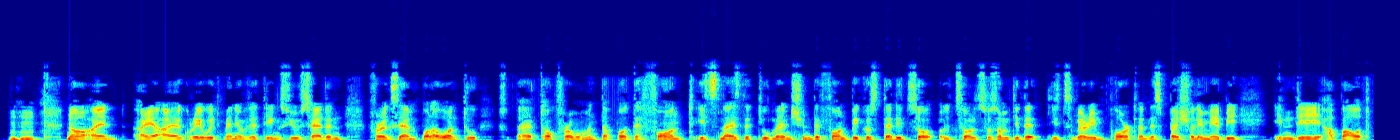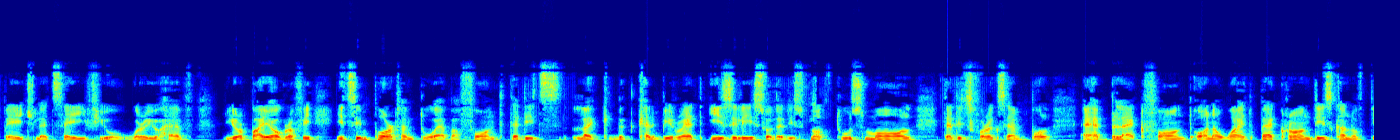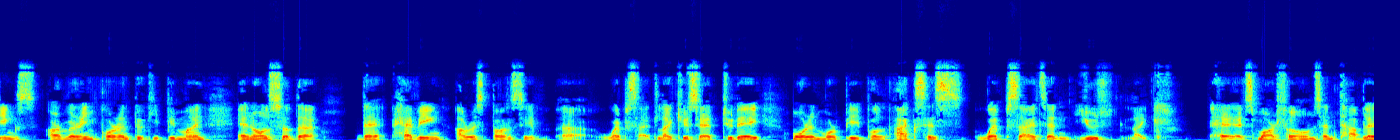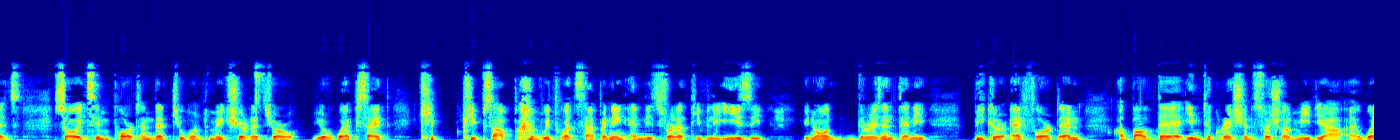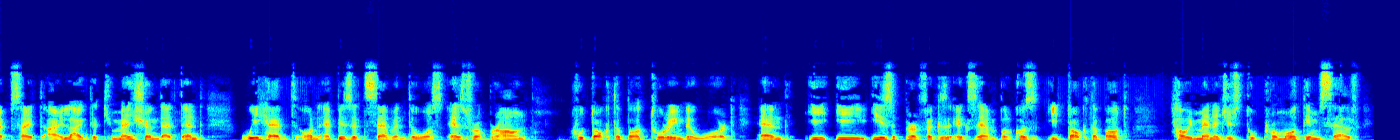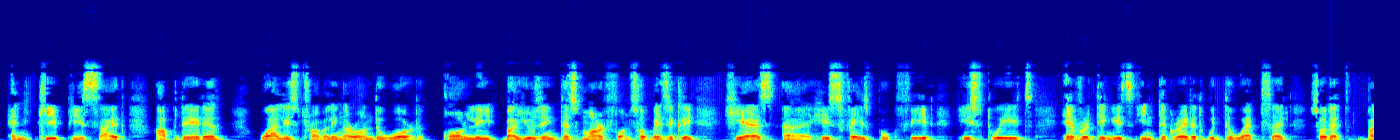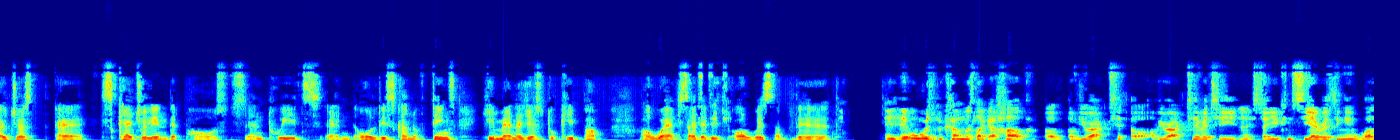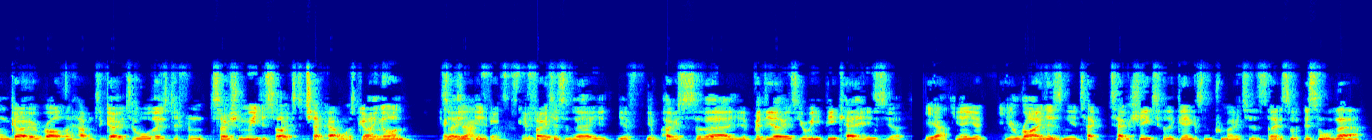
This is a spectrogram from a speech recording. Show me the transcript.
Mm-hmm. No, I, I, I agree with many of the things you said. And for example, I want to uh, talk for a moment about the font. It's nice that you mentioned the font because that it's, so, it's also something that it's very important, especially maybe in the about page. Let's say if you where you have your biography, it's important to have a font that it's like that can be read easily, so that it's not too small. That it's, for example, a black font on a white background. These kind of things are very important to keep in mind. And and also the the having a responsive uh, website. Like you said, today more and more people access websites and use like uh, smartphones and tablets. So it's important that you want to make sure that your your website keep keeps up with what's happening and it's relatively easy. You know, there isn't any bigger effort. And about the integration social media uh, website, I like that you mentioned that. And we had on episode seven, there was Ezra Brown who talked about touring the world. And he, he is a perfect example because he talked about how he manages to promote himself and keep his site updated while he's traveling around the world only by using the smartphone. So basically he has uh, his Facebook feed, his tweets, everything is integrated with the website so that by just uh, scheduling the posts and tweets and all these kind of things, he manages to keep up a website that is always updated. It, it always becomes like a hub of, of your acti- of your activity, you know, so you can see everything in one go rather than having to go to all those different social media sites to check out what's going on. So exactly. your, your, photos are there, your, your, your, posts are there, your videos, your EPKs, your yeah, you know, your, your riders and your tech tech sheets for the gigs and promoters. So it's it's all there.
